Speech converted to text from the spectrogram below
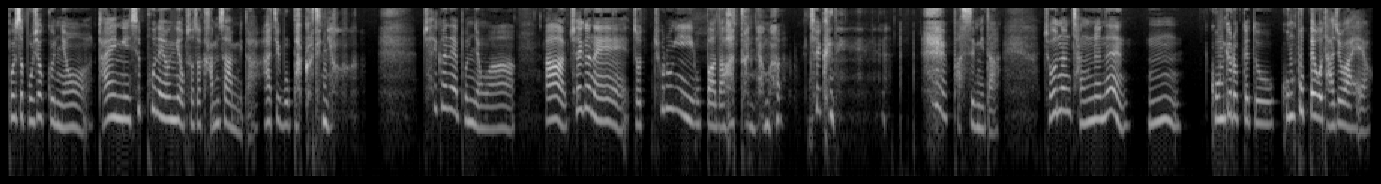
벌써 보셨군요. 다행히 스포 내용이 없어서 감사합니다. 아직 못 봤거든요. 최근에 본 영화. 아, 최근에 저 초롱이 오빠 나왔던 영화. 최근에 봤습니다. 저는 장르는, 음, 공교롭게도 공포 빼고 다 좋아해요.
